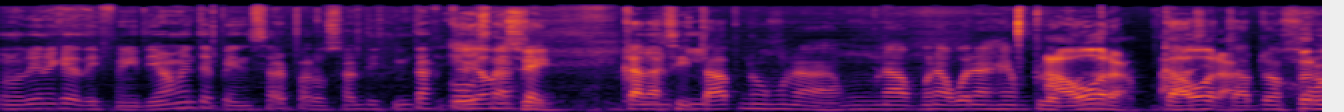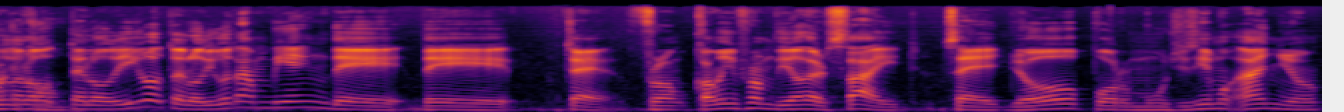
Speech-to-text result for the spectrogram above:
Uno tiene que definitivamente pensar para usar distintas Y cosas. obviamente, Tab no es una, una, una buen ejemplo. Ahora, ahora. No es Pero te lo, te lo digo, te lo digo también de, de o sea, from, coming from the other side. O sea, yo por muchísimos años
